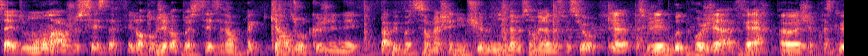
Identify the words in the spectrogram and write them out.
Salut tout le monde, alors je sais ça fait longtemps que j'ai pas posté, ça fait à peu près 15 jours que je n'ai pas pu poster sur ma chaîne YouTube ni même sur mes réseaux sociaux. Parce que j'avais beaucoup de projets à faire, euh, j'ai presque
